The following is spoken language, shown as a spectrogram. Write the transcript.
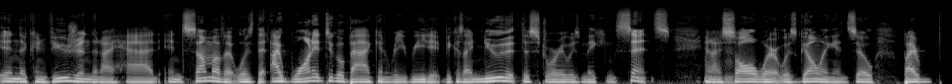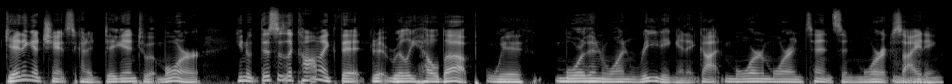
in the confusion that I had in some of it was that I wanted to go back and reread it because I knew that the story was making sense and I saw where it was going. And so by getting a chance to kind of dig into it more, you know, this is a comic that really held up with more than one reading, and it got more and more intense and more exciting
